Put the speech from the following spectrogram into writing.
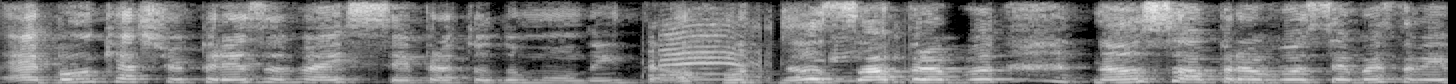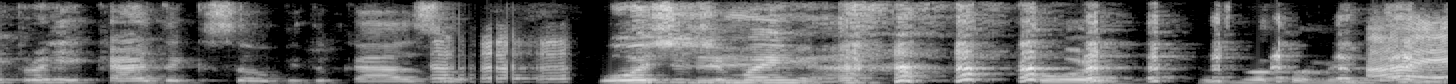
é bom que a surpresa vai ser para todo mundo, então. Não só para não só para você, mas também para o Ricardo, que soube do caso hoje Sim. de manhã. Foi, exatamente ah,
